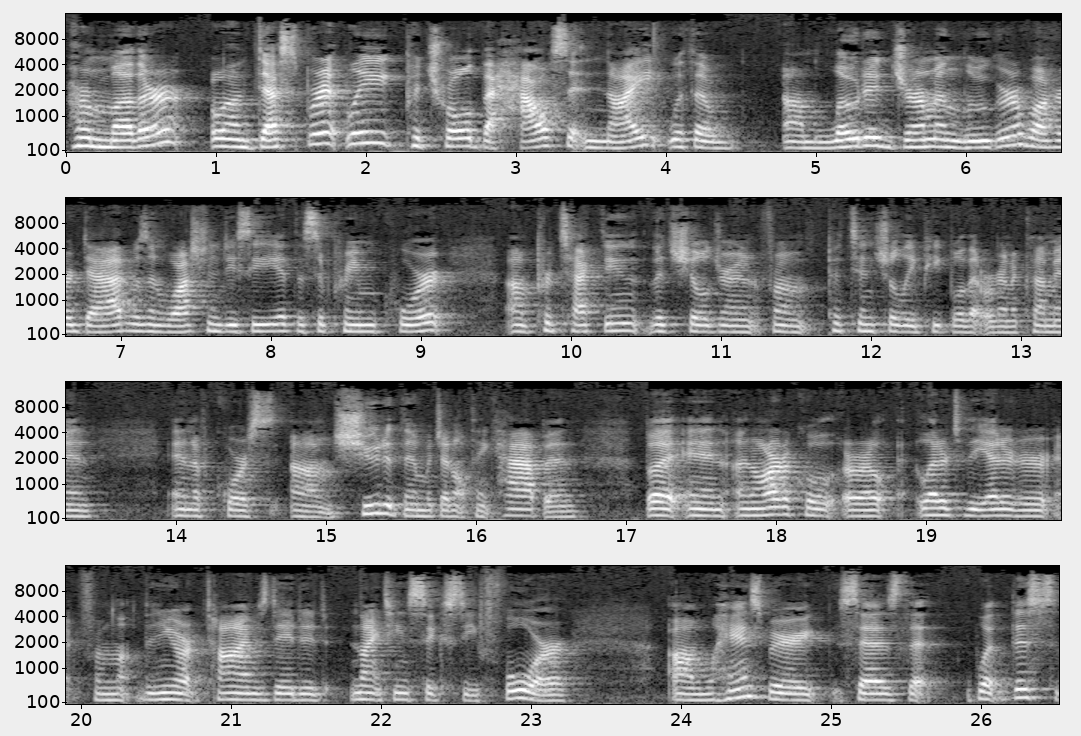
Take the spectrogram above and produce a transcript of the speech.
Her mother well, desperately patrolled the house at night with a um, loaded German Luger while her dad was in Washington, D.C. at the Supreme Court, um, protecting the children from potentially people that were going to come in and of course um, shoot at them, which I don't think happened. But in an article or a letter to the editor from the New York Times dated 1964, um, Hansberry says that what this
